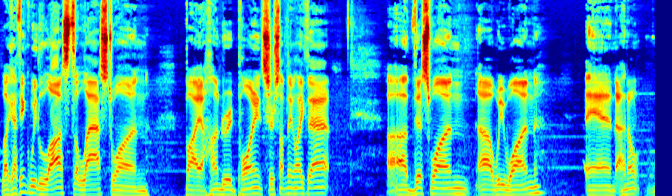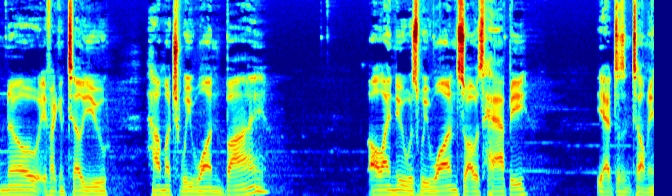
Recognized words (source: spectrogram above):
Like, I think we lost the last one by 100 points or something like that. Uh, this one, uh, we won and I don't know if I can tell you how much we won by. All I knew was we won, so I was happy. Yeah, it doesn't tell me.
